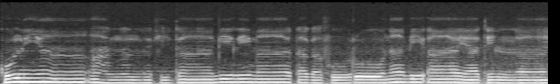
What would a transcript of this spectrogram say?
قل يا أهل الكتاب لما تكفرون بآيات الله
